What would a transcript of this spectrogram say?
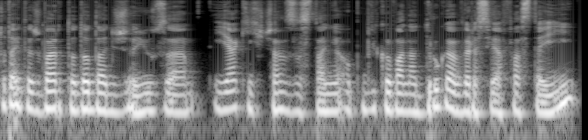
Tutaj też warto dodać, że już za jakiś czas zostanie opublikowana druga wersja FastAI.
